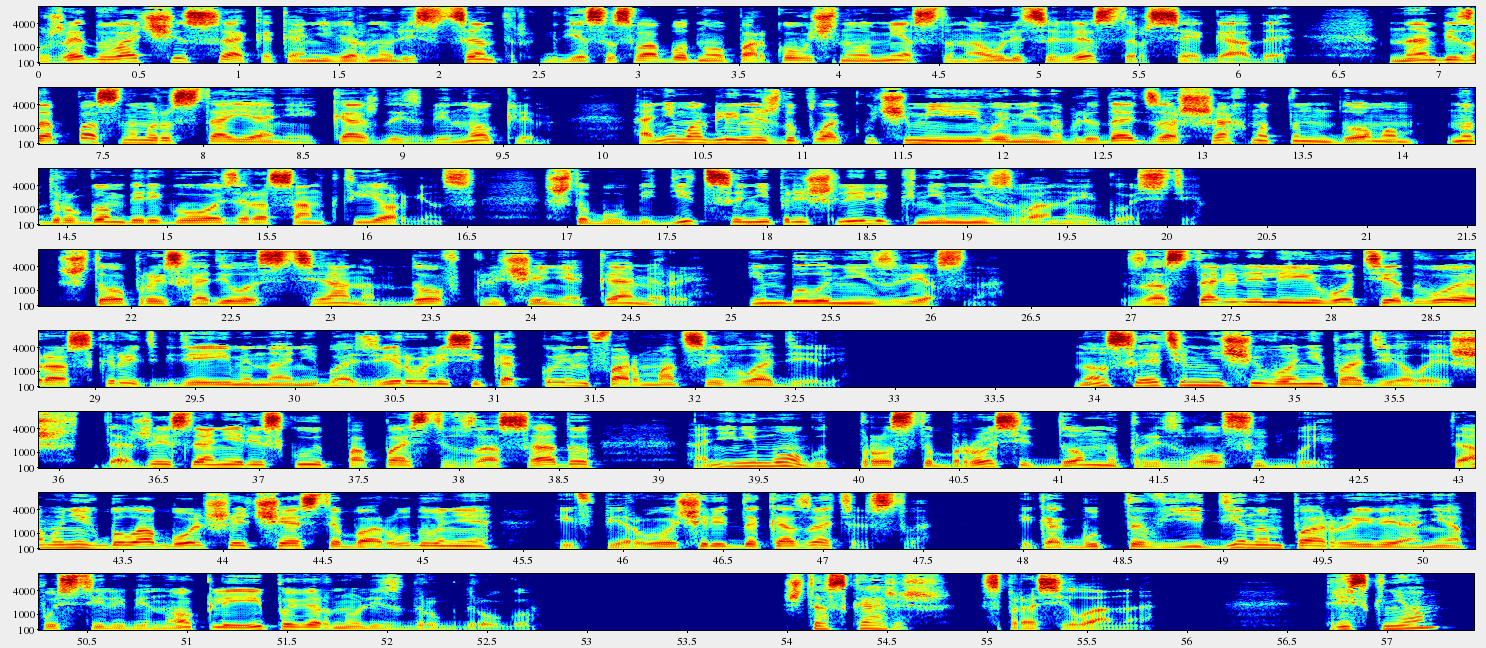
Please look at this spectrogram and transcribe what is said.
Уже два часа, как они вернулись в центр, где со свободного парковочного места на улице Вестерсегаде на безопасном расстоянии, каждый с биноклем, они могли между плакучими ивами наблюдать за шахматным домом на другом берегу озера Санкт-Йоргенс, чтобы убедиться, не пришли ли к ним незваные гости. Что происходило с Тианом до включения камеры, им было неизвестно. Заставили ли его те двое раскрыть, где именно они базировались и какой информацией владели? Но с этим ничего не поделаешь. Даже если они рискуют попасть в засаду, они не могут просто бросить дом на произвол судьбы. Там у них была большая часть оборудования и, в первую очередь, доказательства. И как будто в едином порыве они опустили бинокли и повернулись друг к другу. «Что скажешь?» — спросила она. «Рискнем?»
